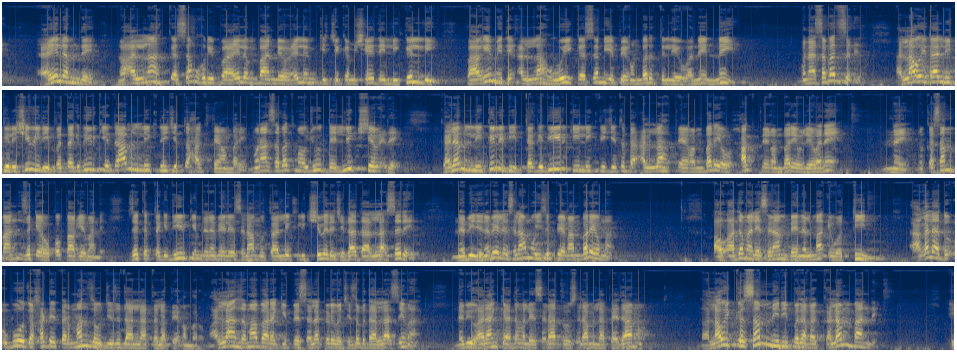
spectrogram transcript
علم دی نو الله قسم خوري په علم باندې او علم کې چې کوم شی دی لیکل دی باغې مې دی الله وای قسم یې پیغمبر تلې ونه نه مناسبت څه دی الله وی دا لیکل شوی دی په تقدیر کې دام لیک دی چې ته حق پیغمبري مناسبت موجود دی لیک شوی دی قلم لیکلی دی تقدیر کې لیک دی چې ته د الله پیغمبر او حق پیغمبر او لیونه نه نو قسم باندې زکه او په پاګې باندې زکه تقدیر کې د نبی له سلام متعلق لیک شوی دی چې دا د الله سره دی نبی دی نبی له سلام او عزت پیغمبر او ما او ادم علی السلام بین الماء و التین اغله د ابو د خټه تر منځ او چې د الله تعالی پیغمبر الله زما بارکه فیصله کړو چې زبد الله سیمه نبی حالانکه آدم علیه السلام لا پیدا نو الله قسم مې دی په دغه قلم باندې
